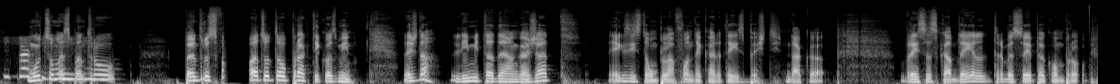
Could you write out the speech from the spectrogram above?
practic, Mulțumesc e- pentru, pentru sfatul tău practic, Cosmin. Deci da, limită de angajat, există un plafon de care te izbești. Dacă vrei să scapi de el, trebuie să o iei pe cont propriu.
